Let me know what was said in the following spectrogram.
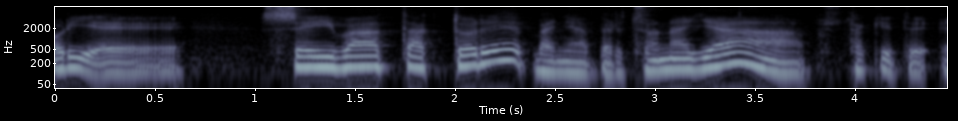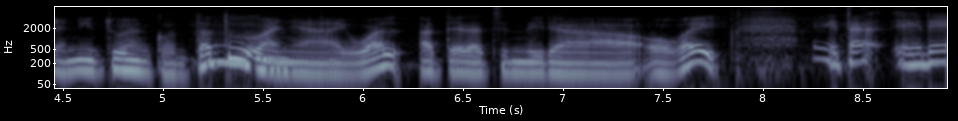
hori, e, sei bat aktore, baina pertsona ja, ustakit, enituen kontatu, mm. baina igual, ateratzen dira hogei. Eta ere,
